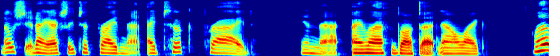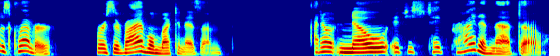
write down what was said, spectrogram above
No shit, I actually took pride in that. I took pride in that. I laugh about that now, like, well, that was clever for a survival mechanism. I don't know if you should take pride in that, though.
